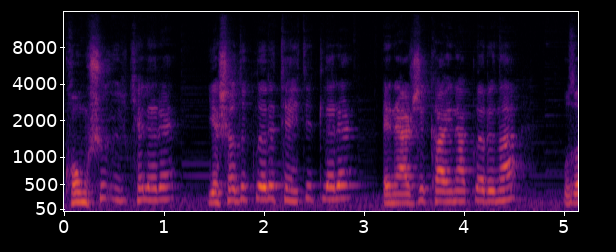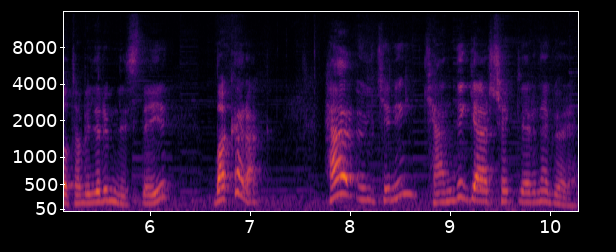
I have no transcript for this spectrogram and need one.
komşu ülkelere, yaşadıkları tehditlere, enerji kaynaklarına uzatabilirim listeyi bakarak her ülkenin kendi gerçeklerine göre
